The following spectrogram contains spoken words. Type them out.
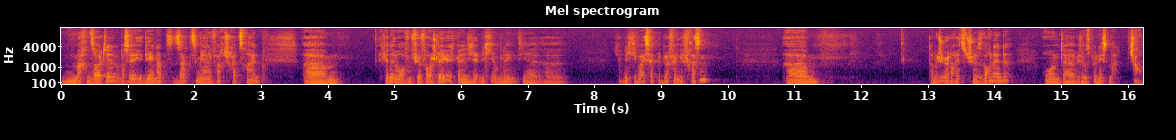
machen sollte, was ihr Ideen habt, sagt sie mir einfach, schreibt es rein. Ähm, ich bin immer offen für Vorschläge. Ich bin nicht, nicht unbedingt hier, äh, ich habe nicht die Weisheit mit Löffeln gefressen. Ähm, dann wünsche ich euch noch jetzt ein schönes Wochenende und äh, wir sehen uns beim nächsten Mal. Ciao.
